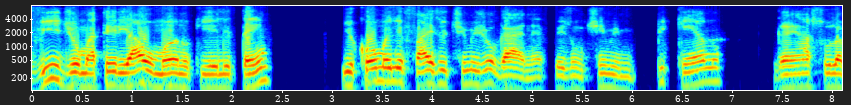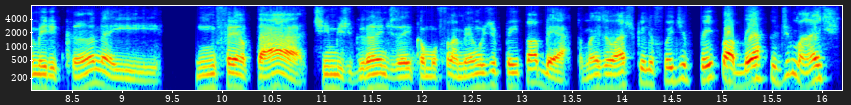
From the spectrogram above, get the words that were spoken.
Vídeo, material humano que ele tem e como ele faz o time jogar, né? Fez um time pequeno ganhar a Sul-Americana e enfrentar times grandes aí como o Flamengo de peito aberto. Mas eu acho que ele foi de peito aberto demais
